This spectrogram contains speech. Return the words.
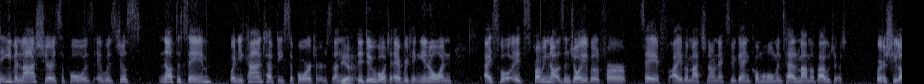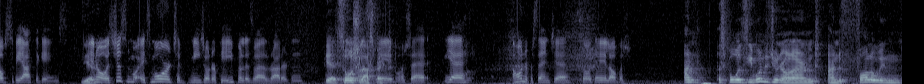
even last year, I suppose it was just not the same when you can't have these supporters, and Yeah. they do go to everything, you know. And I suppose it's probably not as enjoyable for, say, if I have a match now next weekend, come home and tell mum about it, where she loves to be at the games. Yeah. You know, it's just more, it's more to meet other people as well rather than Yeah, it's social I'll aspect. say, but uh, yeah, hundred percent, yeah. So they love it. And I suppose you won the Junior All Ireland, and the following,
